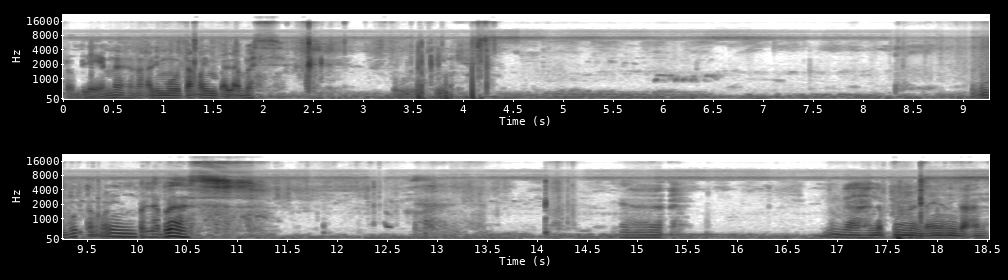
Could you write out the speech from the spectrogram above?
Problema, nakalimutan ko yung palabas. Okay. Nakalimutan ko yung palabas. Kaya, maghahanap muna tayo ng daan.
